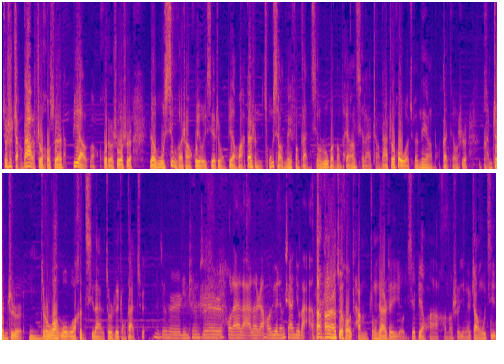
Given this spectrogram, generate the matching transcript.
就是长大了之后，虽然他变了，或者说是人物性格上会有一些这种变化，但是你从小的那份感情，如果能培养起来，长大之后，我觉得那样的感情是很真挚的。嗯就是我我我很期待的就是这种感觉。那就是林平之后来来了，然后岳灵珊就把当当然，最后他们中间这有一些变化，可能是因为张无忌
